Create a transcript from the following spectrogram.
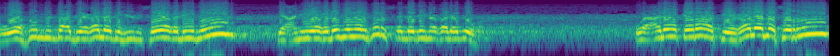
وهم من بعد غلبهم سيغلبون يعني يغلبون الفرس الذين غلبوهم. وعلى قراءة غلبة الروم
